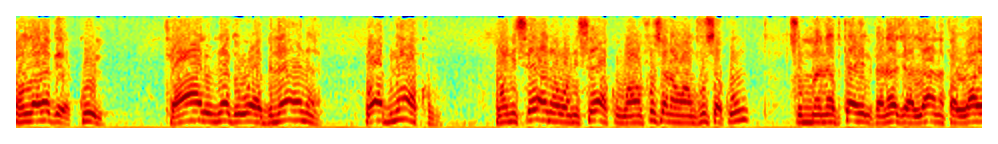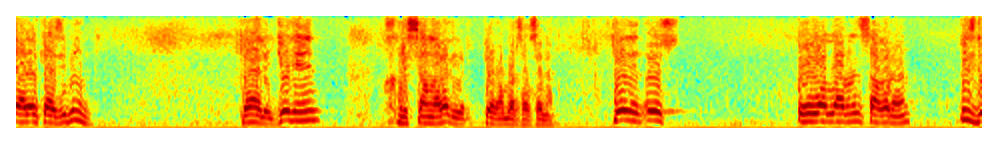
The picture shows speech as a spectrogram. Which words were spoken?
Onlara deyir, qul, Tealu nədu əbnəənə və əbnəəkum və nisəənə və nisəəkum və anfusənə və anfusakum sümmə nəbtəhil fənəcəl lənətəllahi aləl kəzibin. Gəli, gedin, xristiyanlara deyir Peyğəmbər s.ə.v. Gedin, öz övladlarınızı çağırın, biz də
